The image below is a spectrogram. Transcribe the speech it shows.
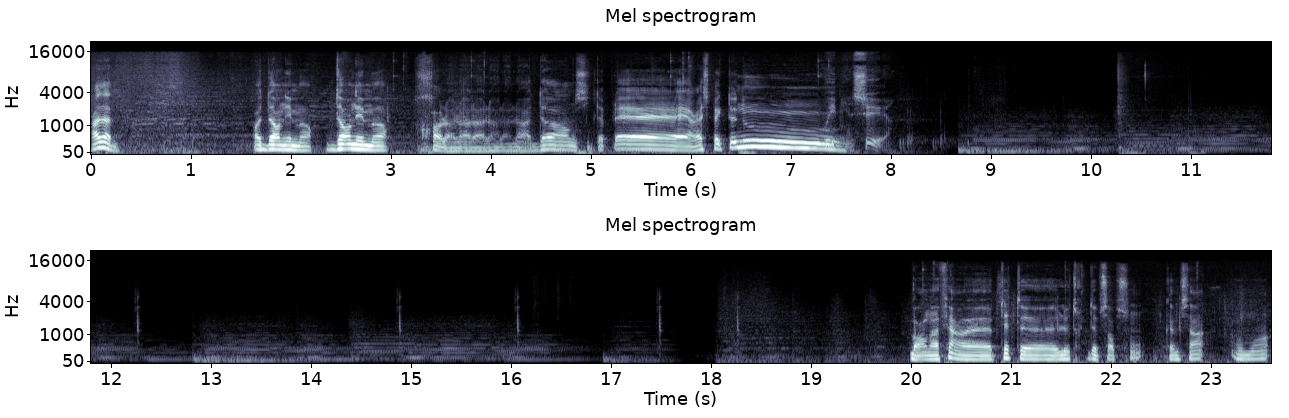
Razad. Oh, Dorn est mort. Dorn est mort. Oh là là là là là là. Dorn, s'il te plaît. Respecte-nous. Oui, bien sûr. Bon, on va faire euh, peut-être euh, le truc d'absorption, comme ça, au moins.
